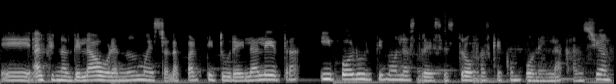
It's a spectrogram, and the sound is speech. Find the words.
Eh, al final de la obra nos muestra la partitura y la letra y por último las tres estrofas que componen la canción.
